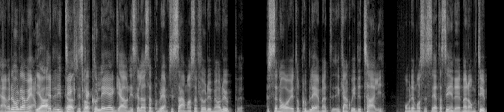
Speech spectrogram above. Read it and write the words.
Ja, men det håller jag med. Ja, Är det din ja, tekniska såklart. kollega och ni ska lösa ett problem tillsammans så får du måla upp scenariot och problemet kanske i detalj om det måste sättas in i det. Men om typ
